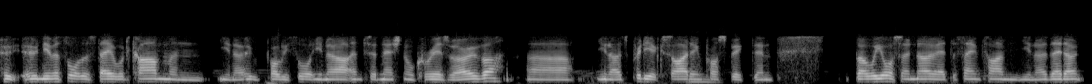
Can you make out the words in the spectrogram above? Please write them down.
who who never thought this day would come, and you know who probably thought you know our international careers were over. Uh, you know, it's pretty exciting prospect, and but we also know at the same time, you know, they don't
